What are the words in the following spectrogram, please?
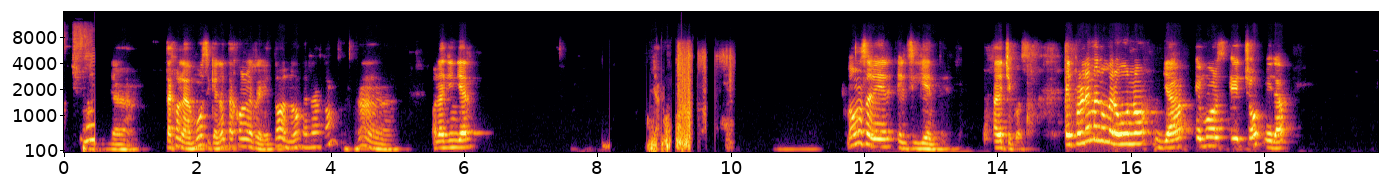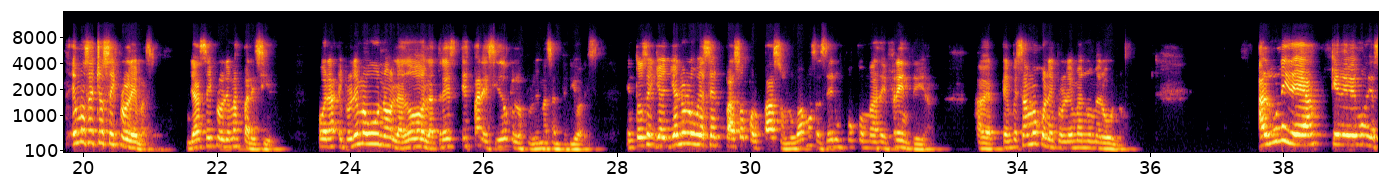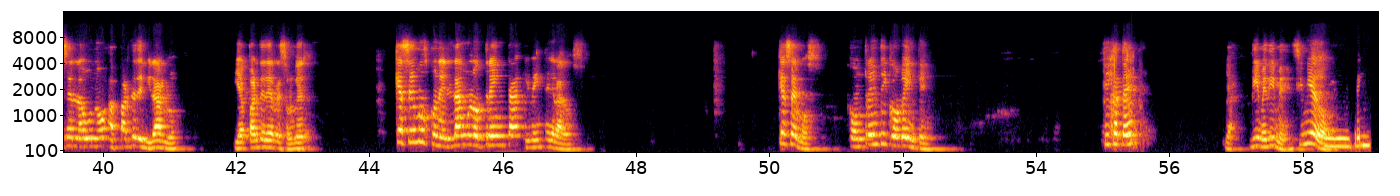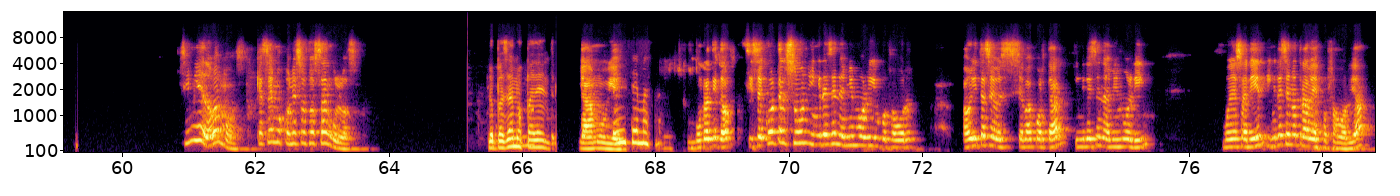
Ya. Está con la música, ¿no? Está con el reggaetón, ¿no, Carrasco? Ah. Hola, Ginger. Ya. Vamos a ver el siguiente. A ver, chicos. El problema número uno ya hemos hecho, mira, hemos hecho seis problemas. Ya seis problemas parecidos. Ahora, el problema uno, la dos, la tres, es parecido que los problemas anteriores. Entonces ya, ya no lo voy a hacer paso por paso, lo vamos a hacer un poco más de frente ya. A ver, empezamos con el problema número uno. ¿Alguna idea qué debemos de hacer la uno aparte de mirarlo y aparte de resolver? ¿Qué hacemos con el ángulo 30 y 20 grados? ¿Qué hacemos con 30 y con 20? Fíjate. Ya, dime, dime, sin miedo. el 20, Sin miedo, vamos. ¿Qué hacemos con esos dos ángulos? Lo pasamos para adentro. Ya, muy bien. 20 más Un ratito. Si se corta el Zoom, ingresen el mismo link, por favor. Ahorita se, se va a cortar. Ingresen al mismo link. Voy a salir. Ingresen otra vez, por favor, ¿ya?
